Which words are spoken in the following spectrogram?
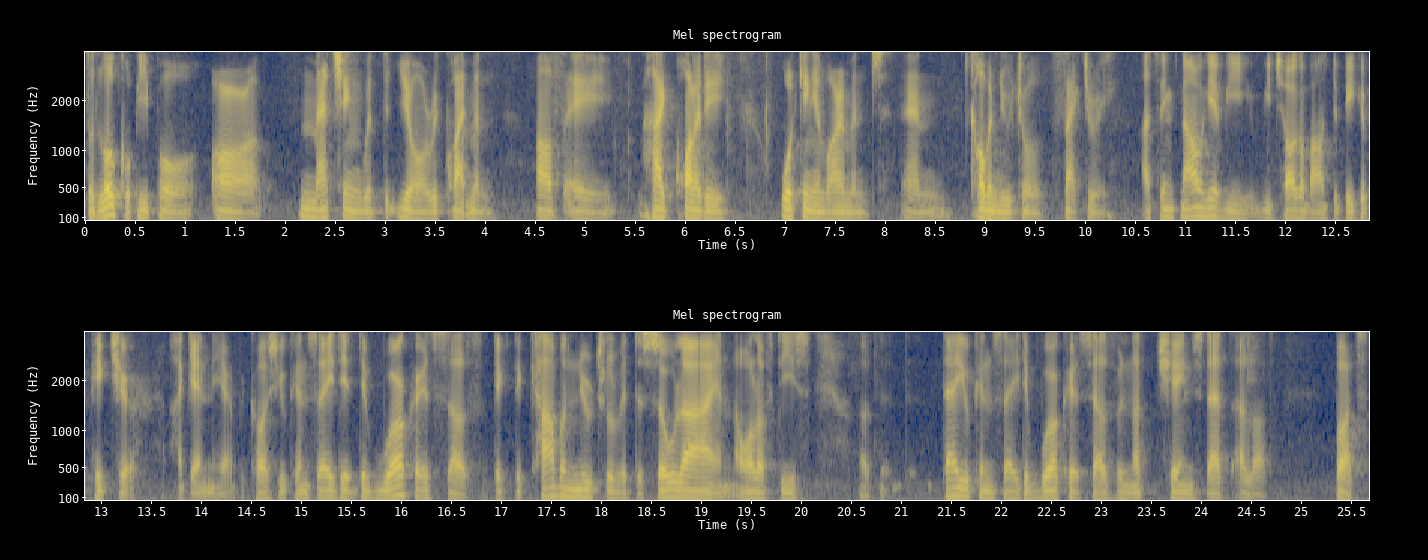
the local people, are matching with your requirement of a high quality working environment and carbon neutral factory? I think now here we, we talk about the bigger picture again here because you can say the, the worker itself, the, the carbon neutral with the solar and all of these, uh, there you can say the worker itself will not change that a lot. But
